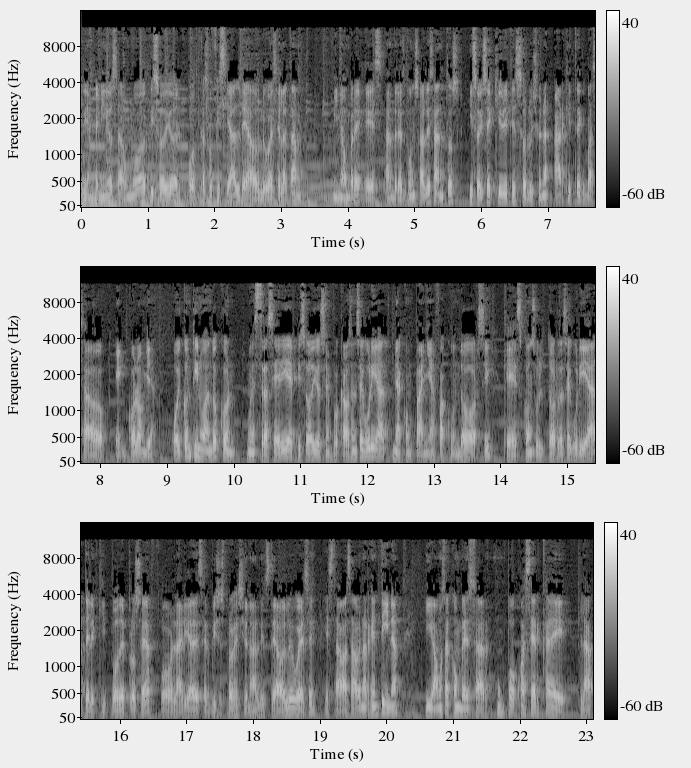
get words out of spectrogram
bienvenidos a un nuevo episodio del podcast oficial de AWS Latam. Mi nombre es Andrés González Santos y soy Security Solution Architect basado en Colombia. Hoy continuando con nuestra serie de episodios enfocados en seguridad, me acompaña Facundo Orsi, que es consultor de seguridad del equipo de Procer o el área de servicios profesionales de AWS. Está basado en Argentina y vamos a conversar un poco acerca de la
